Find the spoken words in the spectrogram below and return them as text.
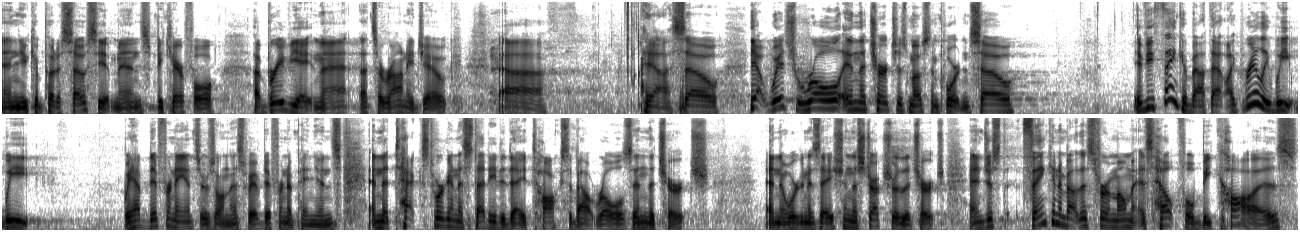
and you could put associate men's. Be careful abbreviating that. That's a Ronnie joke. Uh, yeah, so, yeah, which role in the church is most important? So, if you think about that, like really, we, we, we have different answers on this, we have different opinions. And the text we're going to study today talks about roles in the church and the organization, the structure of the church. And just thinking about this for a moment is helpful because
